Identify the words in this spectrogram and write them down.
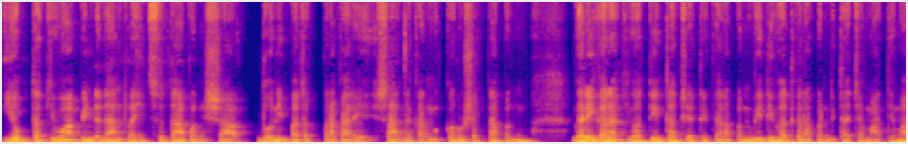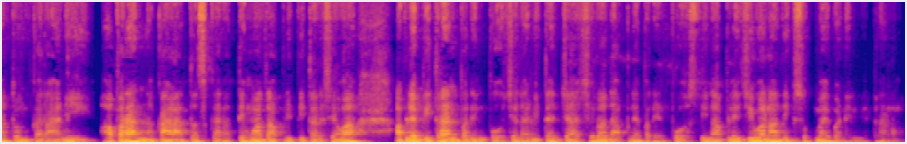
युक्त किंवा पिंडदान रहित सुद्धा आपण श्रा दोन्ही पद प्रकारे श्राद्ध कर्म करू शकता. पण घरी करा किंवा तीर्थक्षेत्री करा पण विधिवत करा पंडिताच्या माध्यमातून करा आणि अपराह्न काळातच करा. तेव्हाच आपली पितरसेवा आपल्या पितरांपर्यंत पोहोचेल आणि त्यांचे आशीर्वाद आपल्यापर्यंत पोहोचतील. आपले जीवन अधिक सुखमय बनेल मित्रांनो.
